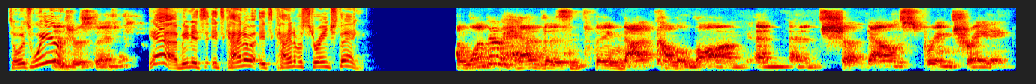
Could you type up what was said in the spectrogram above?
So it's weird. Interesting. Yeah. I mean, it's, it's kind of, it's kind of a strange thing. I wonder had this thing not come along and, and shut down spring training.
